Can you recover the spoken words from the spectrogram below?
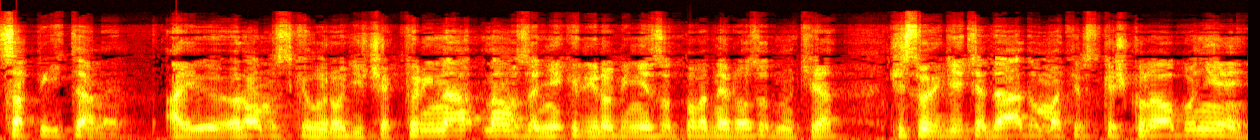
sa pýtame aj rómskeho rodiča, ktorý na, naozaj niekedy robí nezodpovedné rozhodnutia, či svoje dieťa dá do materskej školy alebo nie.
